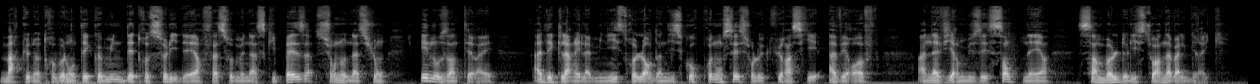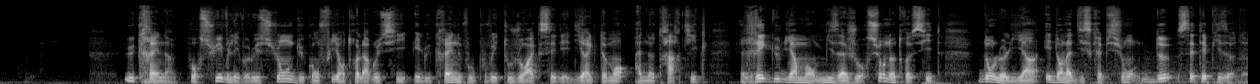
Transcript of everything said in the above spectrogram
marque notre volonté commune d'être solidaires face aux menaces qui pèsent sur nos nations et nos intérêts, a déclaré la ministre lors d'un discours prononcé sur le cuirassier Averov, un navire musée centenaire, symbole de l'histoire navale grecque. Ukraine. Pour suivre l'évolution du conflit entre la Russie et l'Ukraine, vous pouvez toujours accéder directement à notre article régulièrement mis à jour sur notre site, dont le lien est dans la description de cet épisode.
